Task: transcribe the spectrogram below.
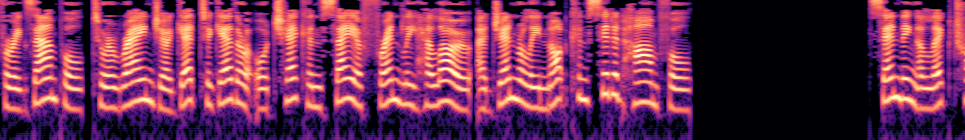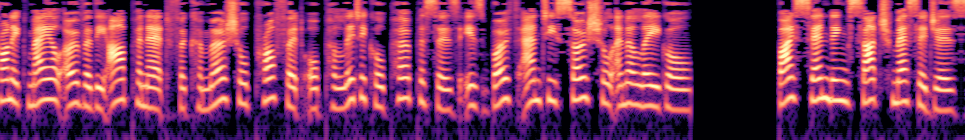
for example, to arrange a get-together or check and say a friendly hello are generally not considered harmful. Sending electronic mail over the ARPANET for commercial profit or political purposes is both anti-social and illegal. By sending such messages,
